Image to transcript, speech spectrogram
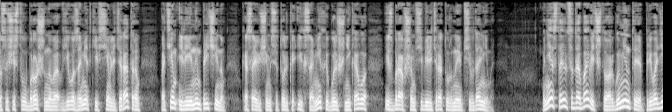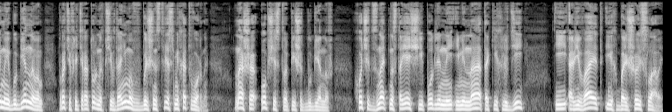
по существу брошенного в его заметки всем литераторам по тем или иным причинам, касающимся только их самих и больше никого, избравшим себе литературные псевдонимы. Мне остается добавить, что аргументы, приводимые Бубенновым против литературных псевдонимов, в большинстве смехотворны. «Наше общество», — пишет Бубеннов, — хочет знать настоящие подлинные имена таких людей и овивает их большой славой.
